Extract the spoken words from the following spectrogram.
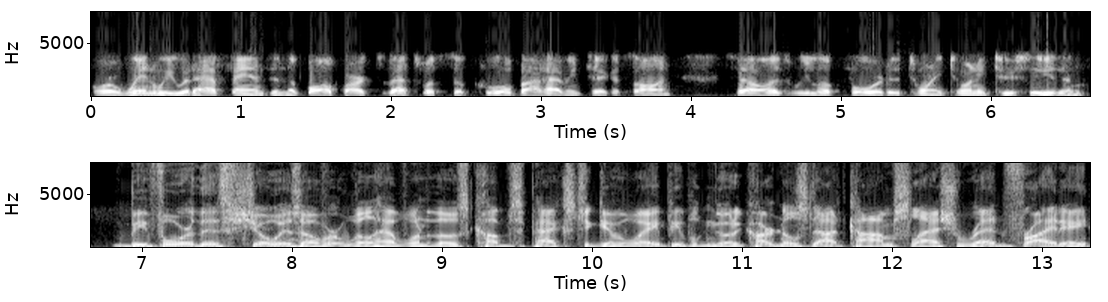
or when we would have fans in the ballpark. So that's what's so cool about having tickets on sell as we look forward to the 2022 season. Before this show is over, we'll have one of those Cubs packs to give away. People can go to cardinals.com slash red Friday.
